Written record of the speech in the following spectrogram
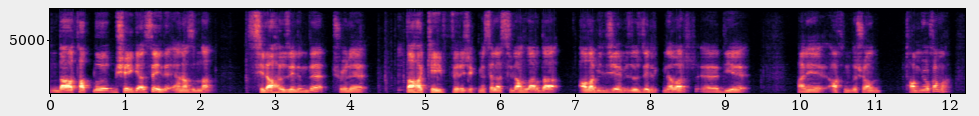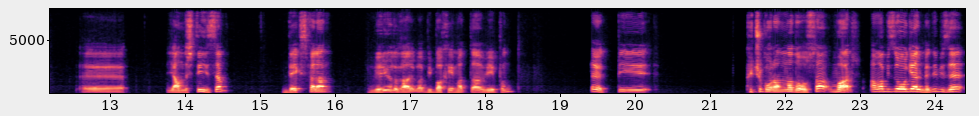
daha tatlı bir şey gelseydi en azından silah özelinde şöyle daha keyif verecek. Mesela silahlarda alabileceğimiz özellik ne var e, diye hani aklımda şu an tam yok ama e, yanlış değilsem Dex falan veriyordu galiba. Bir bakayım hatta Weapon. Evet bir küçük oranla da olsa var. Ama bize o gelmedi. Bize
